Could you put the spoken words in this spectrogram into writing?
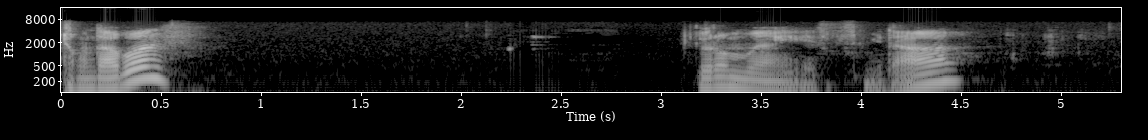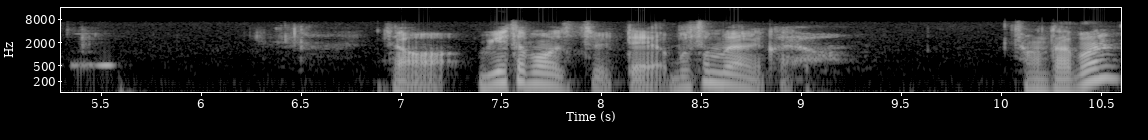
정답은 이런 모양이겠습니다. 자, 위에서 봤을 때 무슨 모양일까요? 정답은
